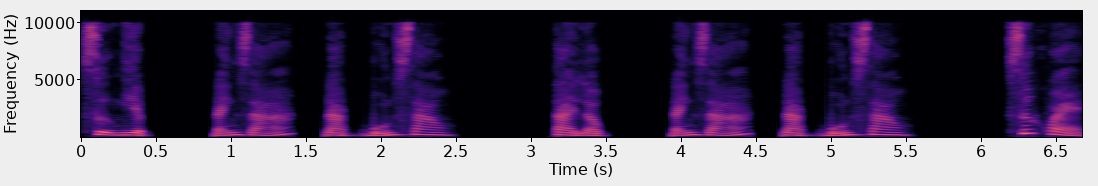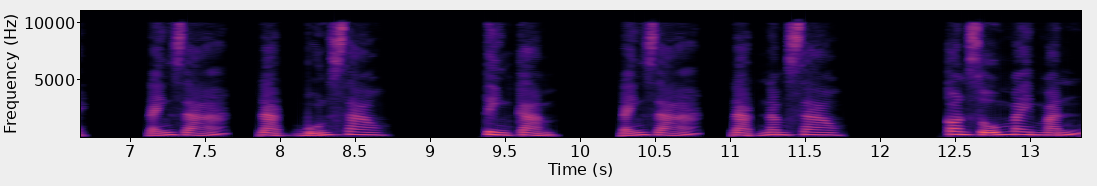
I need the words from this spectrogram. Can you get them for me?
Sự nghiệp, đánh giá, đạt 4 sao. Tài lộc, đánh giá, đạt 4 sao. Sức khỏe, đánh giá, đạt 4 sao. Tình cảm, đánh giá, đạt 5 sao. Con số may mắn,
